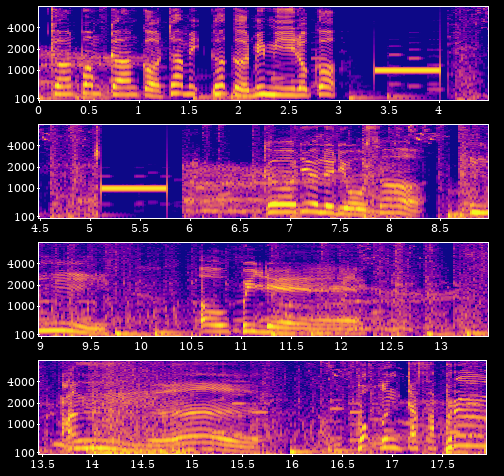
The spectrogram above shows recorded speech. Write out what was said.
ดการป้อมกลางก่อนถ้าไม่ถ้าเกิดไม่มีแล้วก็กาเดียเลดิโอซ่าอืมเอาไปเด็กปังเออพวกมึงจะสะพรึง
